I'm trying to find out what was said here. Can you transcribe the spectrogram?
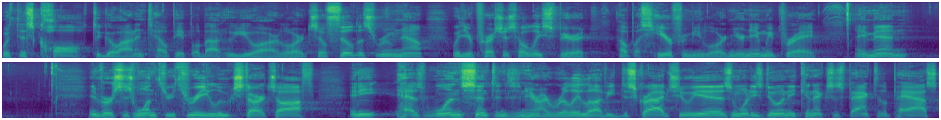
with this call to go out and tell people about who you are, Lord. So fill this room now with your precious Holy Spirit. Help us hear from you, Lord. In your name we pray. Amen. In verses one through three, Luke starts off and he has one sentence in here I really love. He describes who he is and what he's doing. He connects us back to the past.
